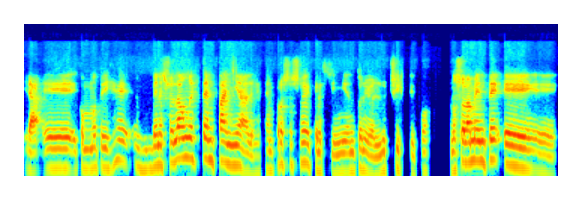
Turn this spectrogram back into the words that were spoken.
Mira, eh, como te dije, Venezuela aún está en pañales, está en proceso de crecimiento a nivel luchístico, no solamente eh,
